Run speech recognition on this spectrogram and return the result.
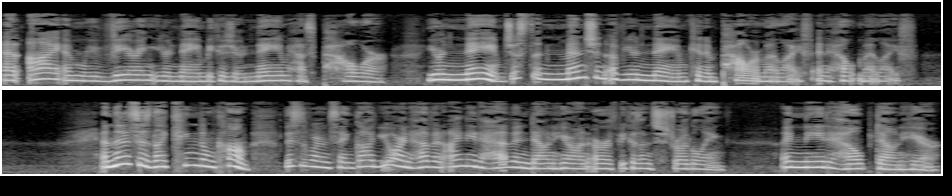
And I am revering your name because your name has power. Your name, just the mention of your name, can empower my life and help my life. And then it says, Thy kingdom come. This is where I'm saying, God, you are in heaven. I need heaven down here on earth because I'm struggling. I need help down here.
